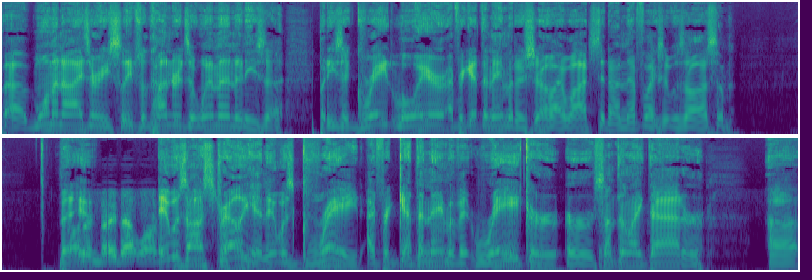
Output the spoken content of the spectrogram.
a womanizer. He sleeps with hundreds of women, and he's a but he's a great lawyer. I forget the name of the show. I watched it on Netflix. It was awesome. But I it- don't know that one. it was Australian. It was great. I forget the name of it, Rake or or something like that, or uh,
